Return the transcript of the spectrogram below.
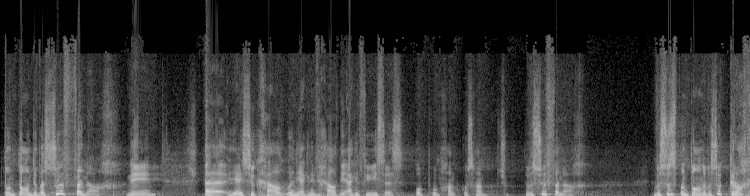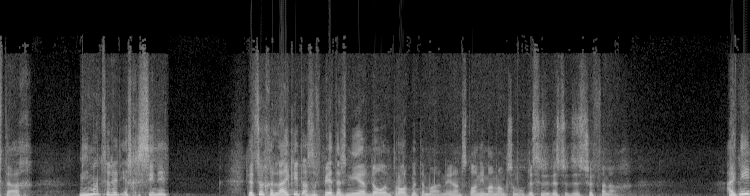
Spontaan, dit was so vinnig, nê? Nee? Uh jy soek geld, o nee, ek het nie vir geld nie. Ek het vir Jesus op op gaan kos gaan. Dit was so vinnig. Dit was so spontaan, dit was so kragtig. Niemand sou dit eers gesien het. Dit sou gelyk het asof Petrus neerdal en praat met 'n man en dan staan die man langs hom op. Dis dis dis is so vinnig. Hy het nie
